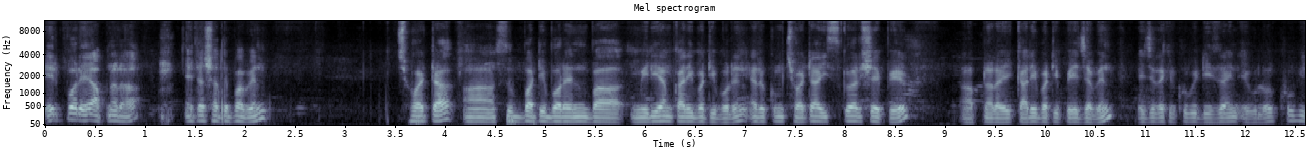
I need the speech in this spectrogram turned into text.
এরপরে আপনারা এটার সাথে পাবেন ছয়টা স্যুপ বাটি বলেন বা মিডিয়াম কারি বাটি বলেন, এরকম ছয়টা স্কোয়ার শেপের আপনারা এই কারি বাটি পেয়ে যাবেন। এই যে দেখেন, খুবই ডিজাইন এগুলো খুবই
